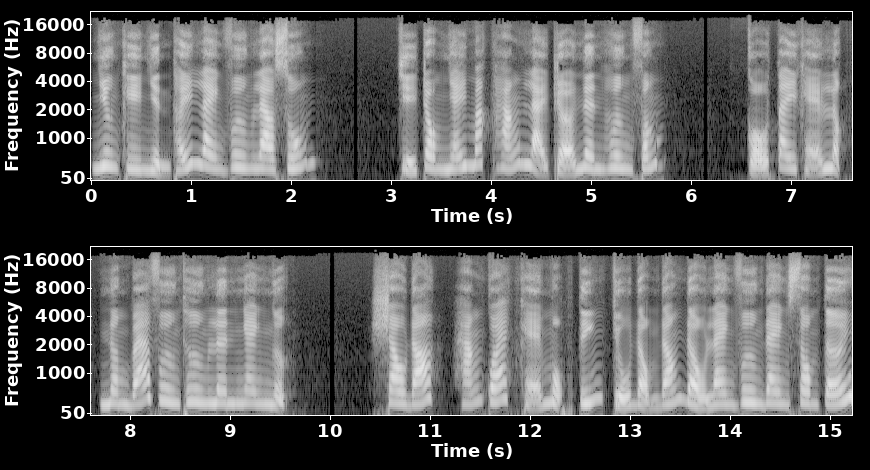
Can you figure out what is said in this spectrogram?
Nhưng khi nhìn thấy Lan Vương lao xuống, chỉ trong nháy mắt hắn lại trở nên hưng phấn. Cổ tay khẽ lật, nâng bá vương thương lên ngang ngực. Sau đó, hắn quát khẽ một tiếng chủ động đón đầu Lan Vương đang xông tới.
